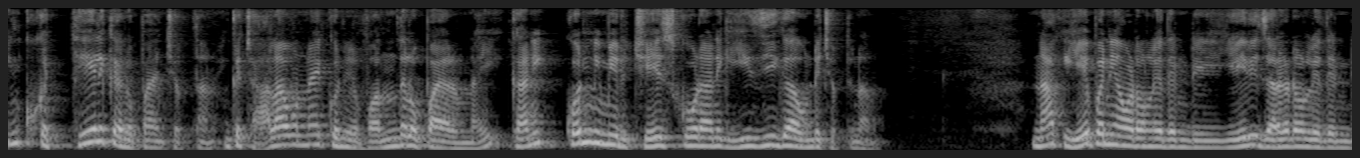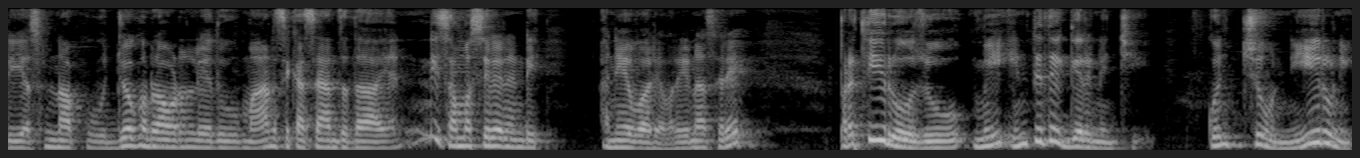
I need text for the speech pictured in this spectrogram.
ఇంకొక తేలికైన ఉపాయం చెప్తాను. ఇంకా చాలా ఉన్నాయి కొన్ని వందల ఉపాయాలు ఉన్నాయి కానీ కొన్ని మీరు చేసుకోవడానికి ఈజీగా ఉండే చెప్తున్నాను. నాకు ఏ పని అవడం లేదండి ఏది జరగడం లేదండి అసలు నాకు ఉద్యోగం రావడం లేదు మానసిక అశాంతత అన్ని సమస్యలేనండి అనేవారు ఎవరైనా సరే ప్రతిరోజు మీ ఇంటి దగ్గర నుంచి కొంచెం నీరుని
